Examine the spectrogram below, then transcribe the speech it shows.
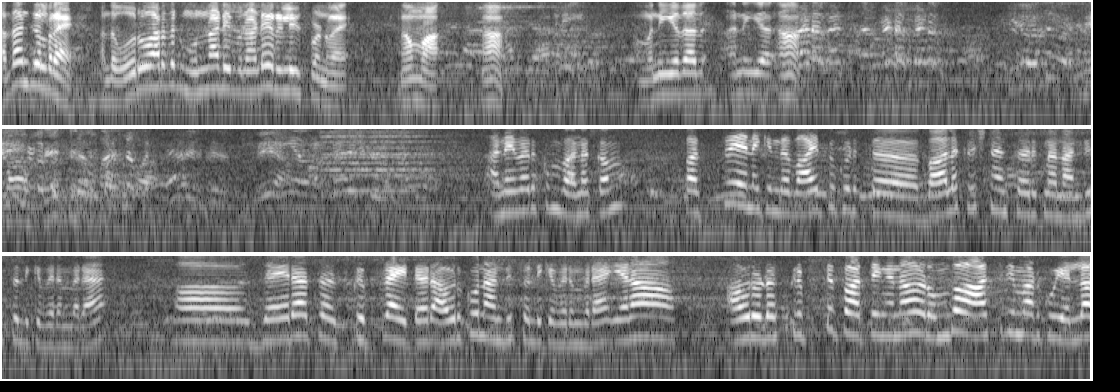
அதான் சொல்கிறேன் அந்த ஒரு வாரத்துக்கு முன்னாடி பின்னாடியே ரிலீஸ் பண்ணுவேன். ஆமாம் ஆ. ஆமாம் நீங்கள் ஏதாவது நீங்கள் ஆ. அனைவருக்கும் வணக்கம். ஃபஸ்ட்டு எனக்கு இந்த வாய்ப்பு கொடுத்த பாலகிருஷ்ணன் சாருக்கு நான் நன்றி சொல்லிக்க விரும்புகிறேன் ஜெயராஜ் சார் ஸ்கிரிப்ட் ரைட்டர் அவருக்கும் நன்றி சொல்லிக்க விரும்புகிறேன் ஏன்னா அவரோட ஸ்கிரிப்ட் பார்த்தீங்கன்னா ரொம்ப ஆச்சரியமாக இருக்கும். எல்லா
